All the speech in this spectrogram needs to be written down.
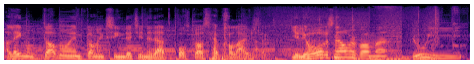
Alleen op dat moment kan ik zien dat je inderdaad de podcast hebt geluisterd. Jullie horen snel weer van me. Doei!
